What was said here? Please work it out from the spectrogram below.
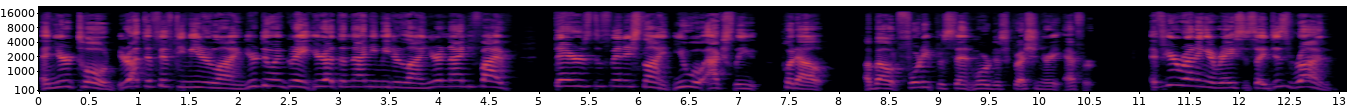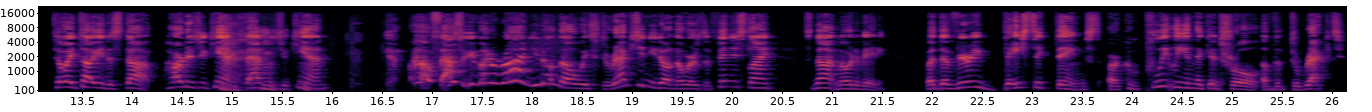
and you're told you're at the 50 meter line. You're doing great. You're at the 90 meter line. You're at 95. There's the finish line. You will actually put out about 40% more discretionary effort. If you're running a race and say, just run, till I tell you to stop. Hard as you can, fast as you can. How fast are you going to run? You don't know which direction. You don't know where's the finish line. It's not motivating. But the very basic things are completely in the control of the direct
